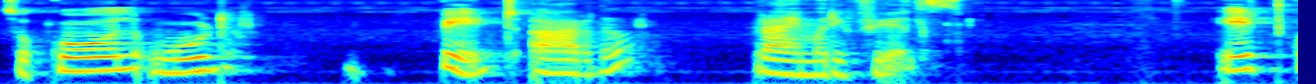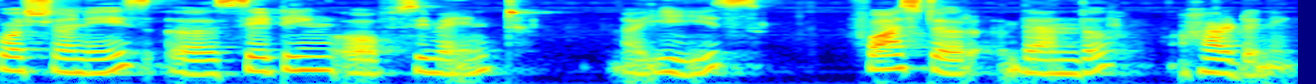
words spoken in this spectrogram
So coal, wood, peat are the primary fuels. Eighth question is uh, setting of cement uh, is faster than the hardening.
